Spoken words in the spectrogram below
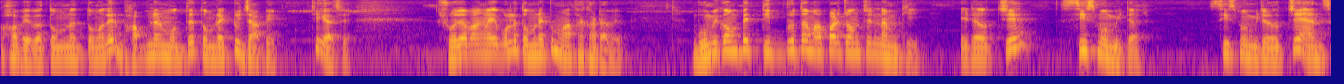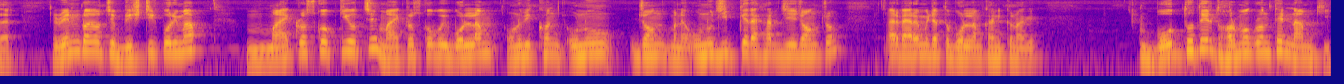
হবে বা তোমরা, তোমাদের ভাবনার মধ্যে তোমরা একটু যাবে, ঠিক আছে? সোজা বাংলায় বললে তোমরা একটু মাথা খাটাবে। ভূমিকম্পের তীব্রতা মাপার যন্ত্রের নাম কি? এটা হচ্ছে সিসমোমিটার। সিসমোমিটার হচ্ছে অ্যান্সার। রেনগজ হচ্ছে বৃষ্টির পরিমাপ। মাইক্রোস্কোপ কি হচ্ছে? মাইক্রোস্কোপ ওই বললাম, অনুবীক্ষণ অনু যন মানে অণুজীবকে দেখার যে যন্ত্র। আর ব্যারোমিটার তো বললাম খানিকক্ষণ আগে। বৌদ্ধদের ধর্মগ্রন্থের নাম কি?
